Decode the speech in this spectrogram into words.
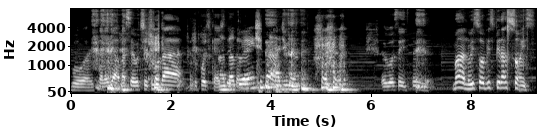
Boa, isso é legal. Vai ser o título da, do podcast. A tatu também. é a entidade, mano. Eu gostei disso aí. Mano, e sobre inspirações?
